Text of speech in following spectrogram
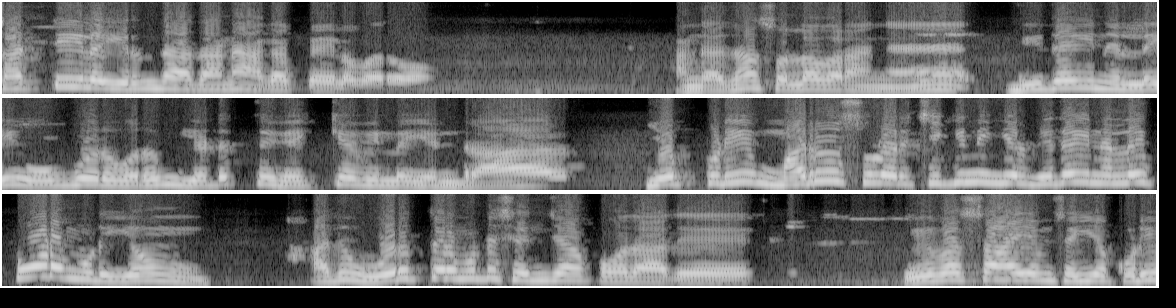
சட்டியில இருந்தா தானே அகப்பையில வரும். அங்கதான் சொல்ல வராங்க விதை நெல்லை ஒவ்வொருவரும் எடுத்து வைக்கவில்லை என்றால் எப்படி மறுசுழற்சிக்கு நீங்கள் விதை நெல்லை போட முடியும்? அது ஒருத்தர் மட்டும் செஞ்சா போதாது. விவசாயம் செய்யக்கூடிய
